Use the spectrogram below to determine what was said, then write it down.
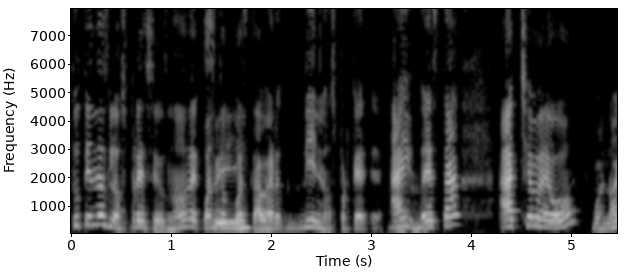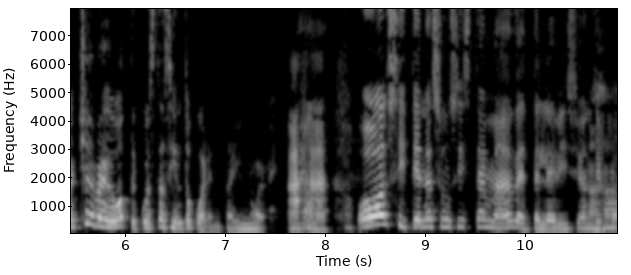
tú tienes los precios, ¿no? De cuánto cuesta. A ver, dinos, porque hay, está HBO. Bueno, HBO te cuesta 149. Ajá. O si tienes un sistema de televisión tipo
